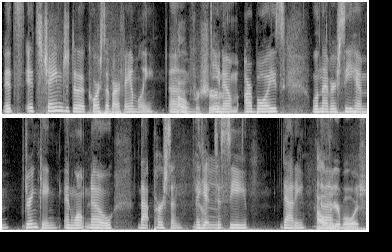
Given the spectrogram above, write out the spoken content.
It's it's changed the course of our family. Um, Oh, for sure. You know, our boys will never see him drinking and won't know that person. They Yeah. get to see daddy. How old are Um, your boys?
